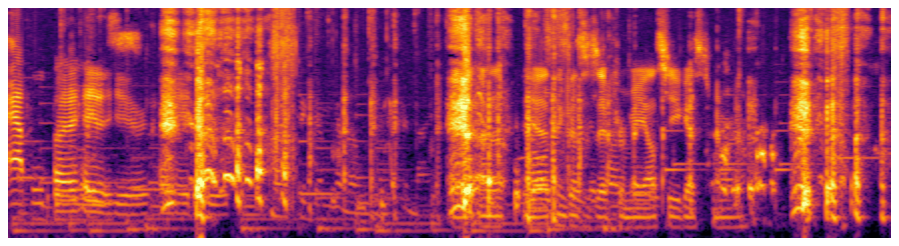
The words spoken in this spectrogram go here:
apple. I hate it here. I hate it here. I think I'm gonna leave tonight. I don't- yeah, I think this is it for me. I'll see you guys tomorrow.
